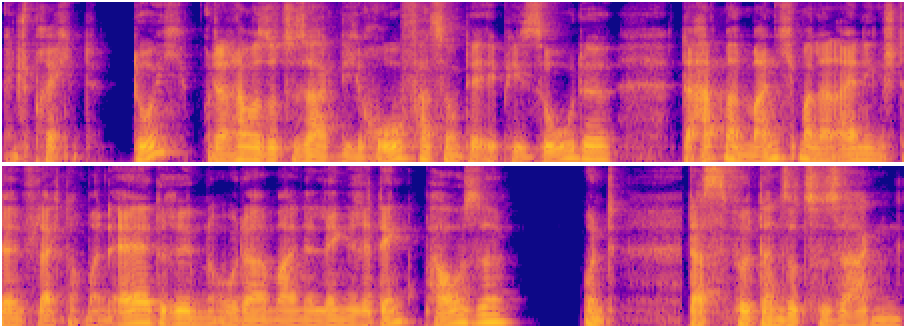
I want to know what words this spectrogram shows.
entsprechend durch. Und dann haben wir sozusagen die Rohfassung der Episode. Da hat man manchmal an einigen Stellen vielleicht noch mal ein Äh drin oder mal eine längere Denkpause. Und das wird dann sozusagen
